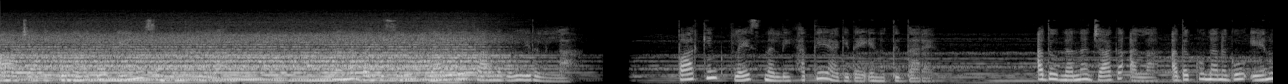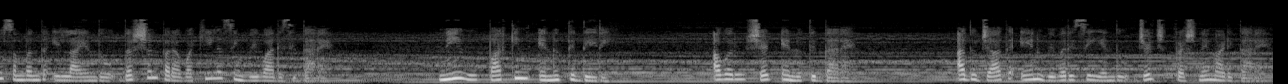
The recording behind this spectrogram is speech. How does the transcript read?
ಆ ಜಾಗಕ್ಕೂ ನನಗೂ ಏನೂ ಸಂಬಂಧ ಇಲ್ಲ. ನನ್ನ ಬಂಧಿಸಲು ಯಾವುದೇ ಕಾರಣಗಳು ಇರಲಿಲ್ಲ. ಪಾರ್ಕಿಂಗ್ ಪ್ಲೇಸ್ನಲ್ಲಿ ಹತ್ಯೆಯಾಗಿದೆ ಎನ್ನುತ್ತಿದ್ದಾರೆ. ಅದು ನನ್ನ ಜಾಗ ಅಲ್ಲ. ಅದಕ್ಕೂ ನನಗೂ ಏನೂ ಸಂಬಂಧ ಇಲ್ಲ ಎಂದು ದರ್ಶನ್ ಪರ ವಕೀಲ ಸಿಂಗ್ ವಿವಾದಿಸಿದ್ದಾರೆ. ನೀವು ಪಾರ್ಕಿಂಗ್ ಎನ್ನುತ್ತಿದ್ದೀರಿ. ಅವರು ಶೆಡ್ ಎನ್ನುತ್ತಿದ್ದಾರೆ. ಅದು ಜಾಗ ಏನು ವಿವರಿಸಿ ಎಂದು ಜಡ್ಜ್ ಪ್ರಶ್ನೆ ಮಾಡಿದ್ದಾರೆ.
